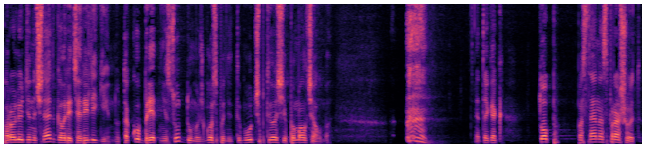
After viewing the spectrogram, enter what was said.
Порой люди начинают говорить о религии, но такой бред несут, думаешь, Господи, ты лучше бы ты вообще помолчал бы. Это как топ постоянно спрашивают,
